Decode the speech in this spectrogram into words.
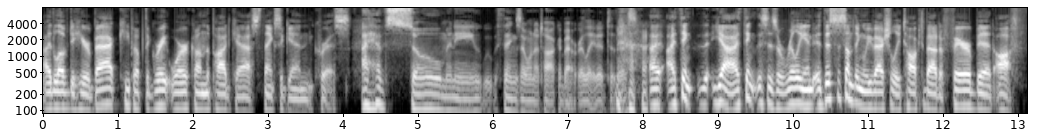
I'd love to hear back. Keep up the great work on the podcast. Thanks again, Chris. I have so many things I want to talk about related to this. I, I think, yeah, I think this is a really, this is something we've actually talked about a fair bit off,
